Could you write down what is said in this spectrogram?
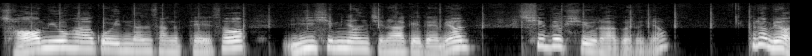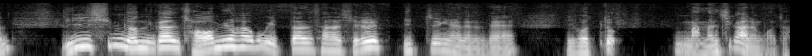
점유하고 있는 상태에서 20년 지나게 되면 취득시효를 하거든요. 그러면 20년간 점유하고 있다는 사실을 입증해야 되는데 이것도 만만치가 않은 거죠.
